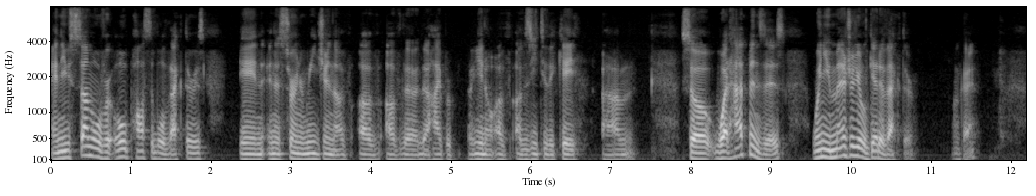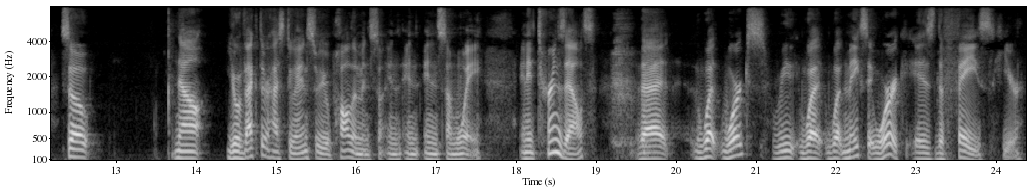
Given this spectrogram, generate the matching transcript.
and you sum over all possible vectors in, in a certain region of, of, of the, the hyper, you know, of, of z to the k. Um, so what happens is when you measure, you'll get a vector. Okay. So now your vector has to answer your problem in, so, in, in, in some way, and it turns out that what works, what, what makes it work is the phase here.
